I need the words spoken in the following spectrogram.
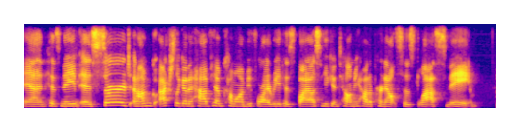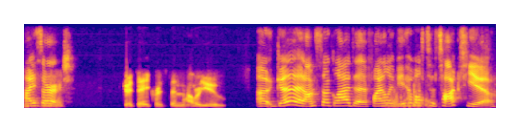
And his name is Serge, and I'm actually going to have him come on before I read his bio so he can tell me how to pronounce his last name. Hi, Serge. Good day, Kristen. How are you? Uh, good. I'm so glad to finally be able to talk to you.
